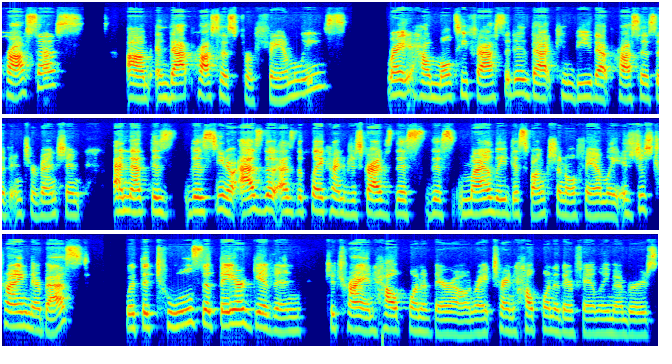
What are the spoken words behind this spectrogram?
process um, and that process for families right? How multifaceted that can be that process of intervention and that this this you know as the as the play kind of describes this this mildly dysfunctional family is just trying their best with the tools that they are given to try and help one of their own right? Try and help one of their family members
